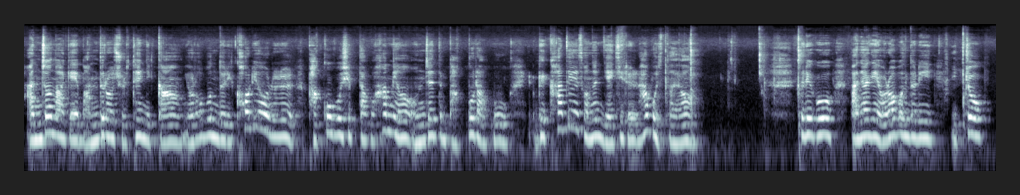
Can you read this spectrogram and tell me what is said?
안전하게 만들어 줄 테니까 여러분들이 커리어를 바꾸고 싶다고 하면 언제든 바꾸라고 이렇게 카드에서는 얘기를 하고 있어요. 그리고 만약에 여러분들이 이쪽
